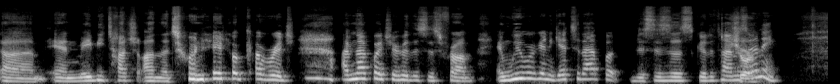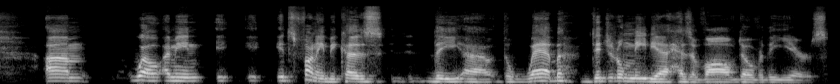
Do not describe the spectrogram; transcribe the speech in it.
um, and maybe touch on the tornado coverage. I'm not quite sure who this is from, and we were going to get to that, but this is as good a time Sure. as any. Um, well, I mean, it, it, it's funny because the uh, the web, digital media has evolved over the years,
